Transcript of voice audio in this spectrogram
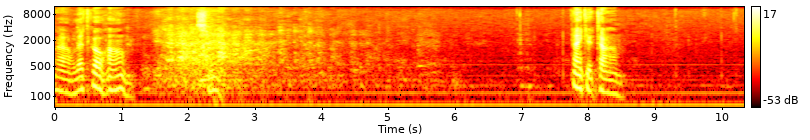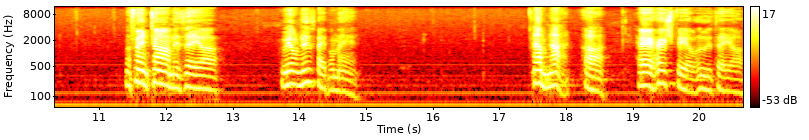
Wow, let's go home. Thank you, Tom. My friend Tom is a uh, real newspaper man. I'm not. Uh, Harry Hershfield, who's a uh,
